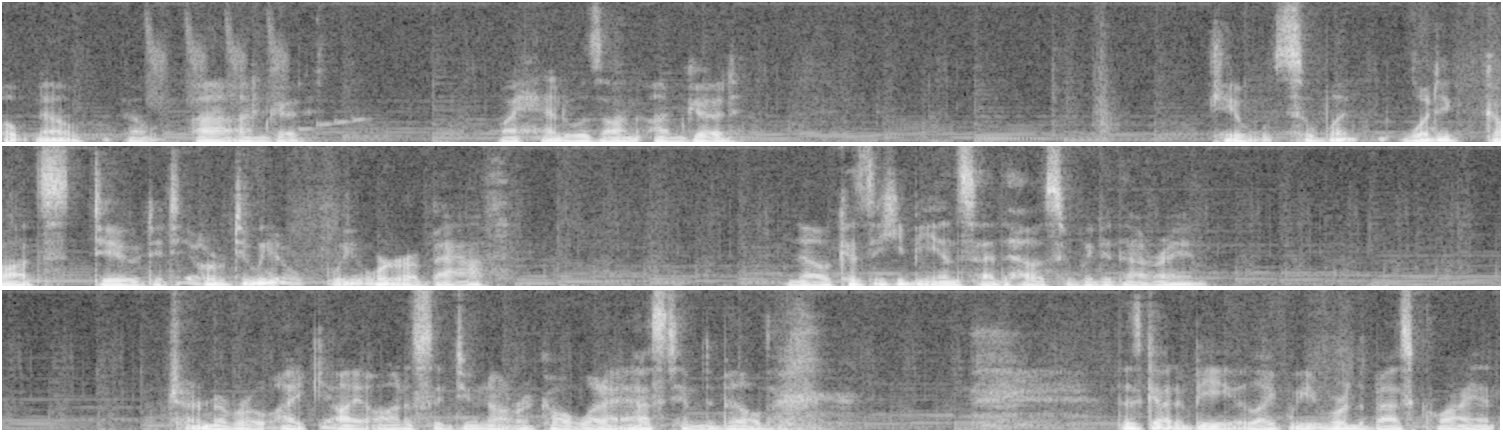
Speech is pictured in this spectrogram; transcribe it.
Oh no, no. Uh, I'm good. My hand was on. I'm good. Okay. So what? What did Gotz do? Did or did we we order a bath? No, because he'd be inside the house if we did that, right? I'm trying to remember. I, I honestly do not recall what I asked him to build. There's got to be, like, we, we're the best client.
